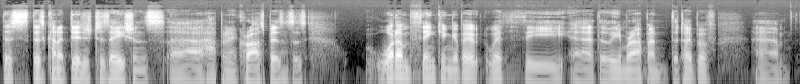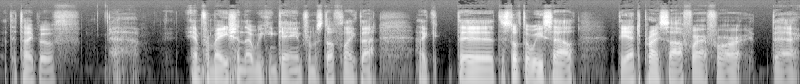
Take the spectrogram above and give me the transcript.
this this kind of digitizations uh, happening across businesses. What I'm thinking about with the uh, the Limor app and the type of um, the type of uh, information that we can gain from stuff like that, like the the stuff that we sell, the enterprise software for the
